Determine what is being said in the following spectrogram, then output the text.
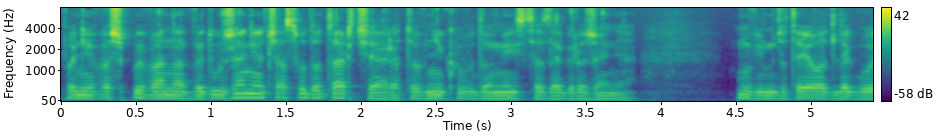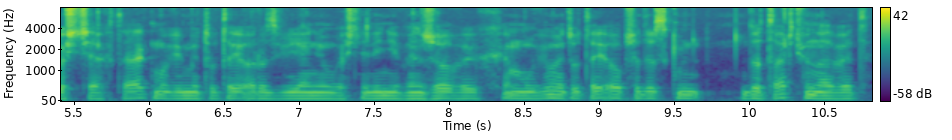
ponieważ wpływa na wydłużenie czasu dotarcia ratowników do miejsca zagrożenia. Mówimy tutaj o odległościach, tak? Mówimy tutaj o rozwijaniu właśnie linii wężowych, mówimy tutaj o przede wszystkim dotarciu nawet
